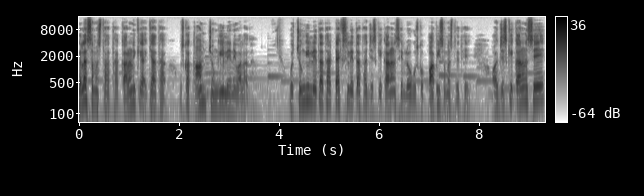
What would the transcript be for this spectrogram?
गलत समझता था। कारण क्या क्या था? उसका काम चुंगी लेने वाला था। वो चुंगी लेता था, टैक्स लेता था, जिसके कारण से लोग उसको पापी समझते थे और जिसके कारण से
